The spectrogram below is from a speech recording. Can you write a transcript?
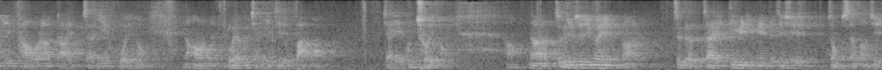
椰桃啦，嘎加椰灰哦，然后呢，若要不加椰这个疤哦，加椰骨脆哦，好，那这个就是因为啊，这个在地狱里面的这些众生哦，其实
